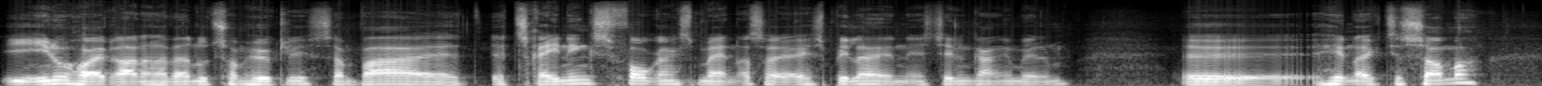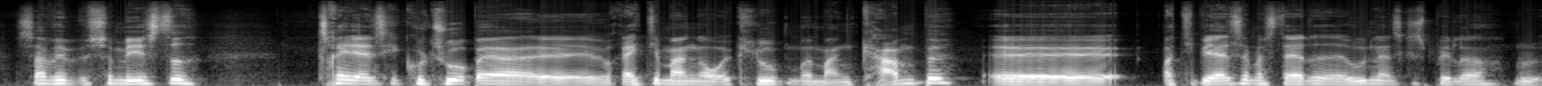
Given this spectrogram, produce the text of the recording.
i endnu højere grad, end han har været nu Tom Høgli, som bare er et træningsforgangsmand, og så jeg spiller en, en sjældent gang imellem. Øh, Henrik til sommer, så har vi så mistet tre danske kulturbærer øh, rigtig mange år i klubben og mange kampe, øh, og de bliver alle sammen erstattet af udenlandske spillere. Nu,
